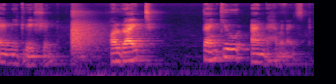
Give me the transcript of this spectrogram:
emigration. All right? Thank you and have a nice day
